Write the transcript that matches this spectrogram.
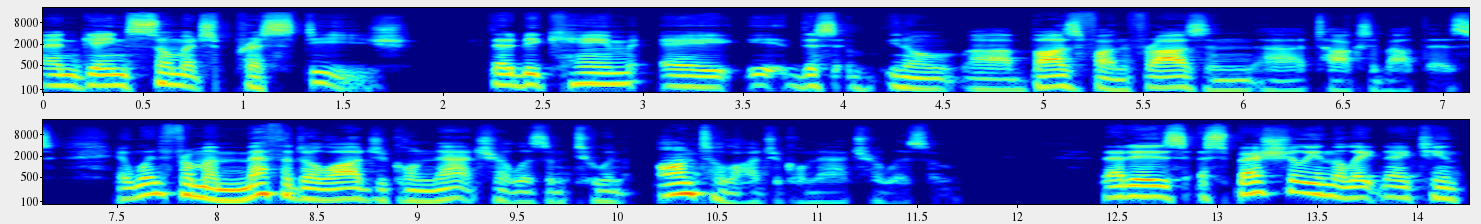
and gained so much prestige that it became a this you know uh, Bas van Fraassen uh, talks about this. It went from a methodological naturalism to an ontological naturalism. That is, especially in the late 19th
